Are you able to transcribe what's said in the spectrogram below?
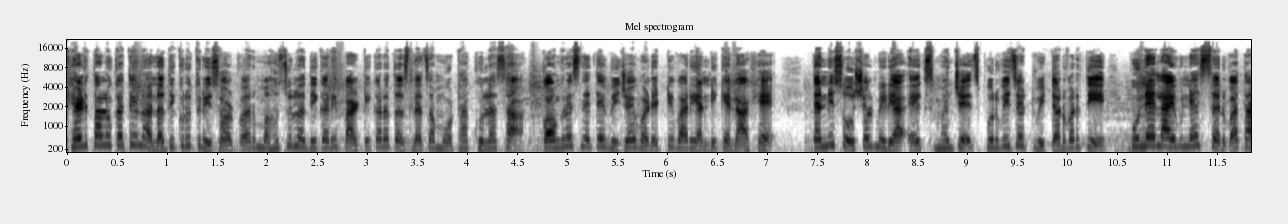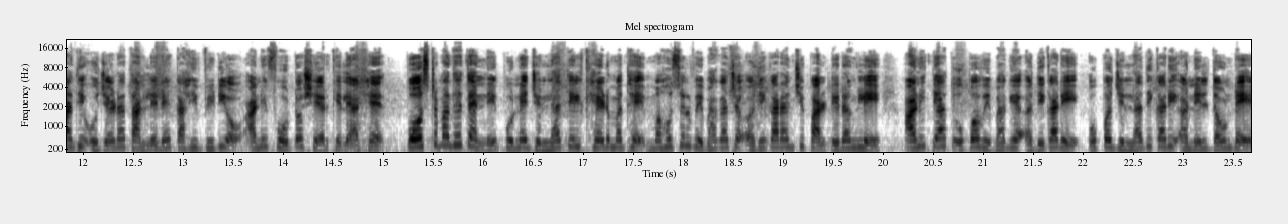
खेड तालुक्यातील अनधिकृत रिसॉर्टवर महसूल अधिकारी पार्टी करत असल्याचा मोठा खुलासा काँग्रेस नेते विजय वडेट्टीवार यांनी केला आहे. त्यांनी सोशल मीडिया एक्स म्हणजेच पूर्वीचे ट्विटरवरती पुणे लाईव्हने सर्वात आधी उजेडात आणलेले काही व्हिडिओ आणि फोटो शेअर केले आहेत. पोस्टमध्ये त्यांनी पुणे जिल्ह्यातील खेडमध्ये महसूल विभागाच्या अधिकाऱ्यांची पार्टी रंगली आणि त्यात उपविभागीय अधिकारी उपजिल्हाधिकारी अनिल दौंडे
